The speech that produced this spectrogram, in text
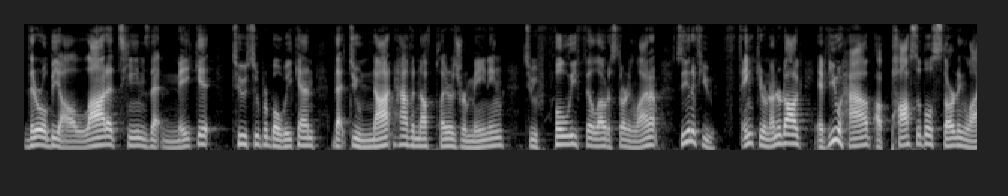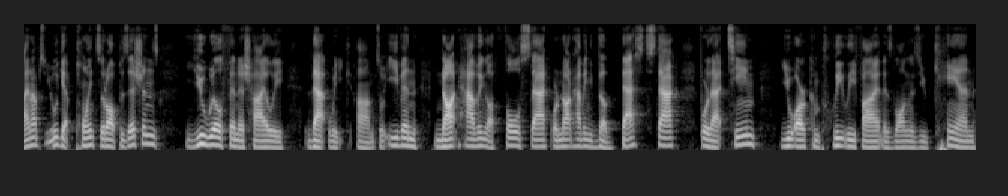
there will be a lot of teams that make it to Super Bowl weekend that do not have enough players remaining to fully fill out a starting lineup. So even if you think you're an underdog, if you have a possible starting lineup, so you will get points at all positions, you will finish highly that week. Um, so even not having a full stack or not having the best stack for that team, you are completely fine as long as you can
